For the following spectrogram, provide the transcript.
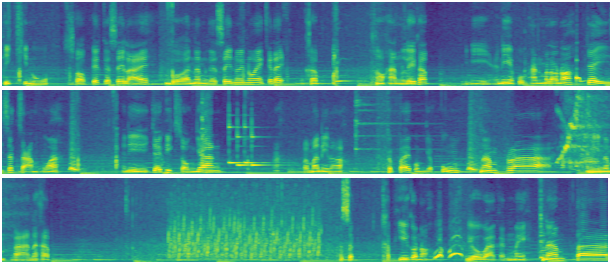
พริกขี้หนูชอบเผ็ดก็ใส่หลายบ่อันนั้นก็ใส่น้อยๆก็ได้ครับเอาหั่นเลยครับนี่อันนี้ผมหั่นมาแล้วเนาะใจสักสามหัว อันนี้ใจพริกสองอย่างอะประมาณนี้แล้วเอต่อไปผมจะปรุงน้ำปลาอันนี้น้ำปลานะครับสักทัพพีก่อนเนาะ เดี๋ยวว่ากันไหมน้ำตาล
